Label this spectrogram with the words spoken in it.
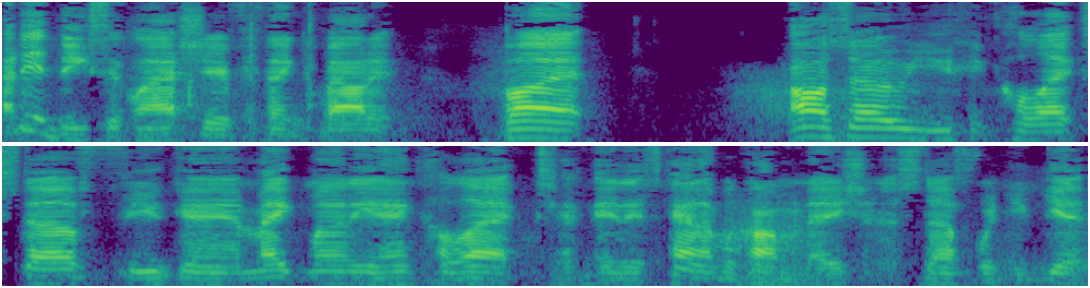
I did decent last year if you think about it, but also you can collect stuff, you can make money and collect, and it's kind of a combination of stuff when you get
